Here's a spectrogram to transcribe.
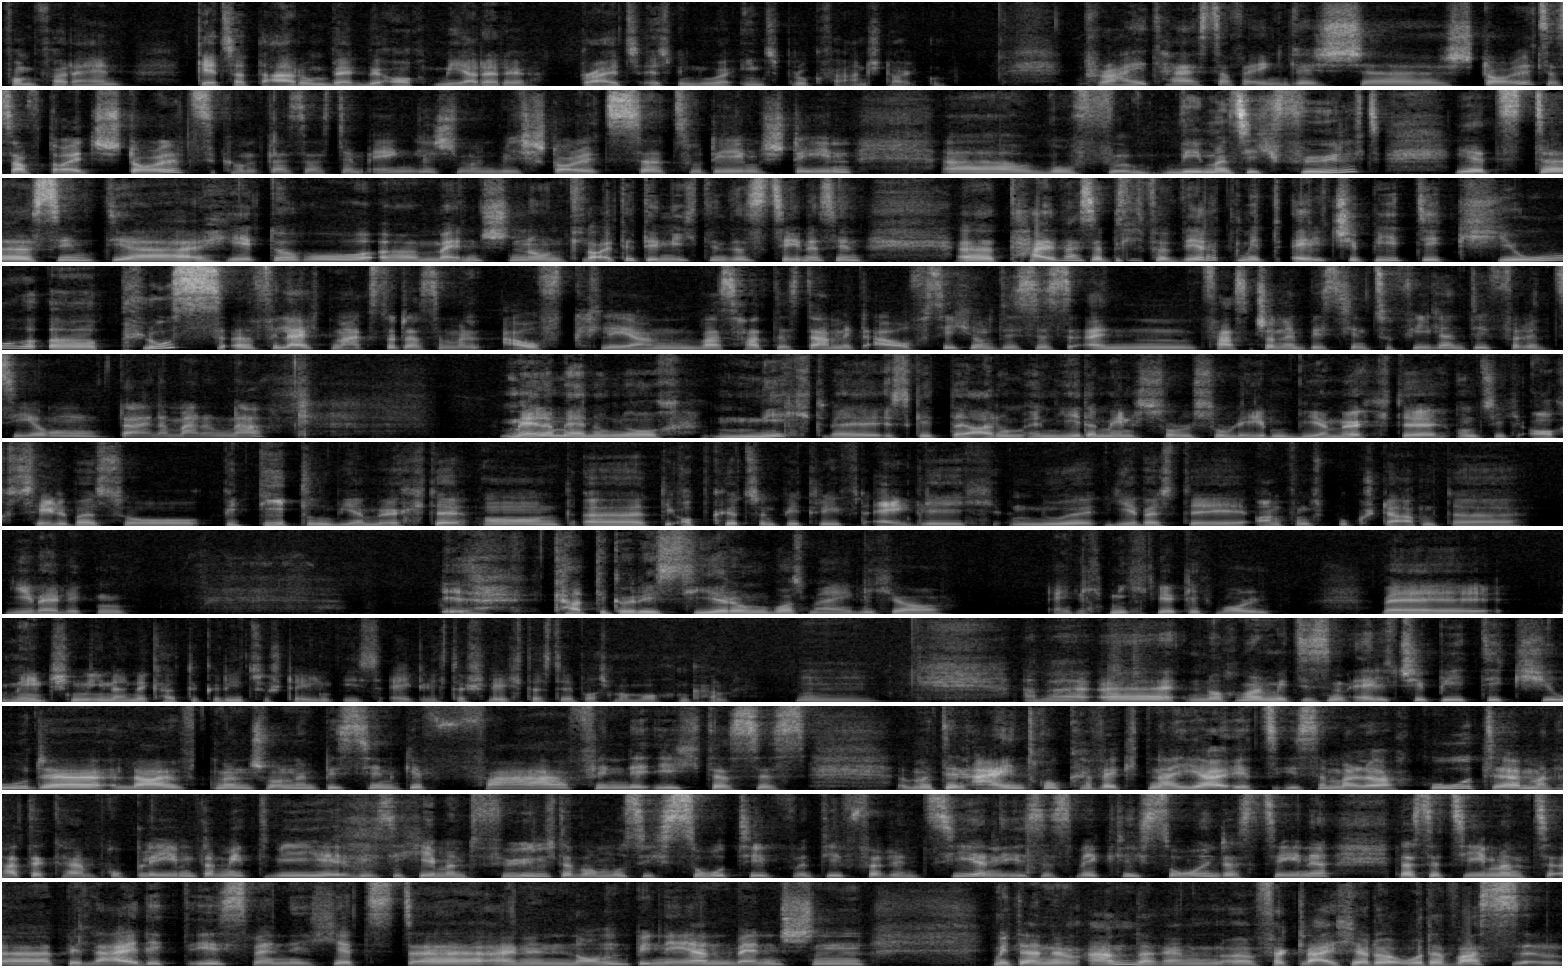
vom Verein, geht es auch darum, weil wir auch mehrere Prides als wir nur Innsbruck veranstalten. Pride heißt auf Englisch äh, Stolz, also auf Deutsch Stolz, kommt das aus dem Englischen. Man will stolz äh, zu dem stehen, äh, wo, wie man sich fühlt. Jetzt äh, sind ja hetero äh, Menschen und Leute, die nicht in der Szene sind, äh, teilweise ein bisschen verwirrt mit LGBTQ plus. vielleicht magst du das einmal aufklären. Was hat es damit auf sich und ist es ein, fast schon ein bisschen zu viel an Differenzierung deiner Meinung nach? Meiner Meinung nach nicht, weil es geht darum, ein jeder Mensch soll so leben, wie er möchte und sich auch selber so betiteln, wie er möchte. Und äh, die Abkürzung betrifft eigentlich nur jeweils die Anfangsbuchstaben der jeweiligen äh, Kategorisierung, was wir eigentlich ja eigentlich nicht wirklich wollen, weil Menschen in eine Kategorie zu stellen, ist eigentlich das Schlechteste, was man machen kann. Mhm. Aber äh, nochmal mit diesem LGBTQ, da läuft man schon ein bisschen Gefahr, finde ich, dass es den Eindruck erweckt, na ja, jetzt ist einmal auch gut, ja, man hat ja kein Problem damit, wie, wie sich jemand fühlt, aber muss sich so differenzieren. Ist es wirklich so in der Szene, dass jetzt jemand äh, beleidigt ist, wenn ich jetzt äh, einen non-binären Menschen mit einem anderen äh, vergleiche oder, oder was, äh,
